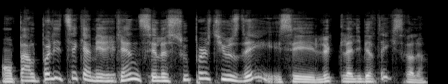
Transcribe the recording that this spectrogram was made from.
on parle politique américaine. C'est le Super Tuesday et c'est Luc La Liberté qui sera là.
